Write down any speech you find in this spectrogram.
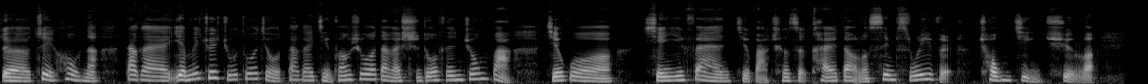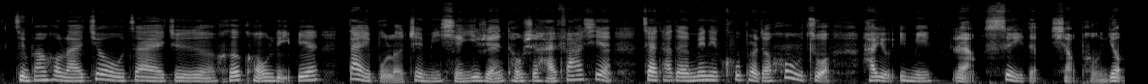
呃，最后呢，大概也没追逐多久，大概警方说大概十多分钟吧，结果嫌疑犯就把车子开到了 Sims River，冲进去了。警方后来就在这个河口里边逮捕了这名嫌疑人，同时还发现，在他的 Mini Cooper 的后座还有一名两岁的小朋友。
